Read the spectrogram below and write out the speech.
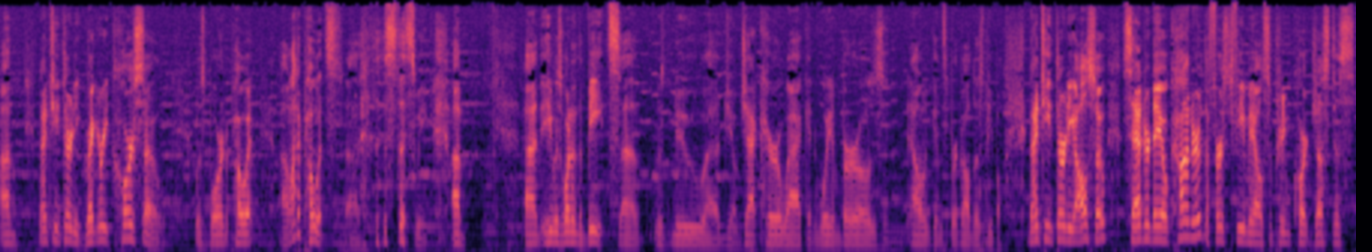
Um, 1930, Gregory Corso was born a poet. A lot of poets uh, this, this week. Uh, he was one of the Beats. Uh, was new, uh, you know, Jack Kerouac and William Burroughs and Allen Ginsberg, all those people. 1930, also Sandra Day O'Connor, the first female Supreme Court justice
